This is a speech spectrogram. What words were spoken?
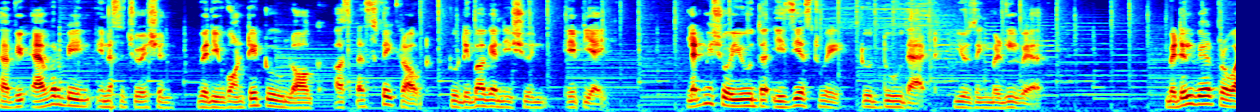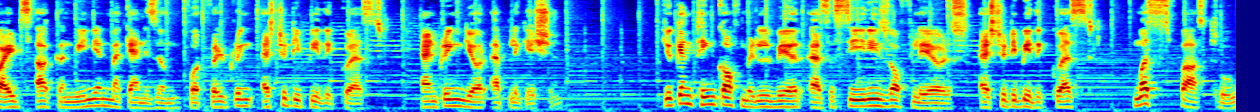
Have you ever been in a situation where you wanted to log a specific route to debug an issue in API? Let me show you the easiest way to do that using middleware. Middleware provides a convenient mechanism for filtering HTTP requests entering your application. You can think of middleware as a series of layers HTTP requests must pass through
